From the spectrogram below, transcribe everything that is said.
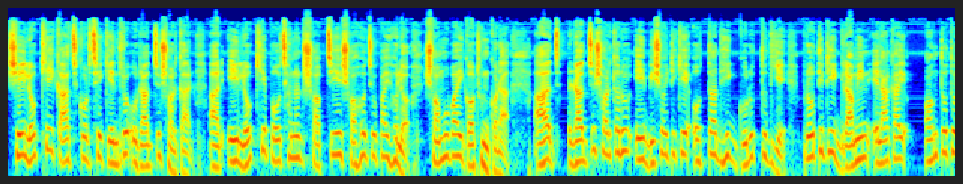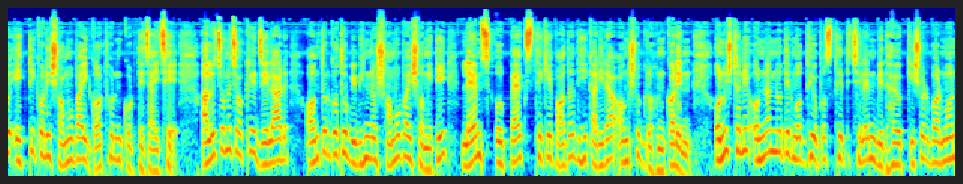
সেই লক্ষ্যেই কাজ করছে কেন্দ্র ও রাজ্য সরকার। আর এই লক্ষ্যে পৌঁছানোর সবচেয়ে সহজ উপায় হল সমবায় গঠন করা। আজ রাজ্য সরকারও এই বিষয়টিকে অত্যাধিক গুরুত্ব দিয়ে প্রতিটি গ্রামীণ এলাকায় অন্তত একটি করে সমবায় গঠন করতে চাইছে। আলোচনা চক্রে জেলার অন্তর্গত বিভিন্ন সমবায় সমিতি, ল্যাম্পস ও প্যাক্স থেকে পদাধিকারীরা অংশগ্রহণ করেন। অনুষ্ঠানে অন্যান্যদের মধ্যে উপস্থিত ছিলেন বিধায়ক কিশোর বর্মন,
